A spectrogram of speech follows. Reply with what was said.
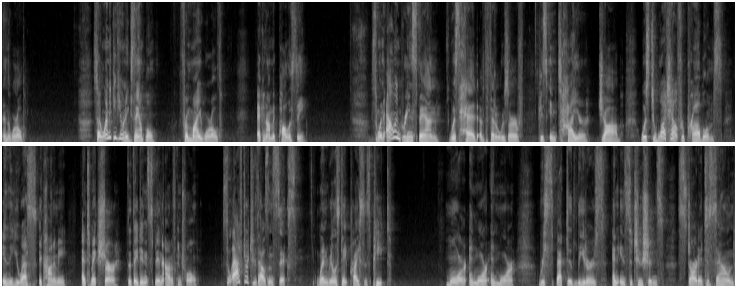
and the world. So I want to give you an example from my world economic policy. So when Alan Greenspan was head of the Federal Reserve, his entire job was to watch out for problems in the US economy and to make sure that they didn't spin out of control. So after 2006, when real estate prices peaked, more and more and more respected leaders and institutions started to sound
